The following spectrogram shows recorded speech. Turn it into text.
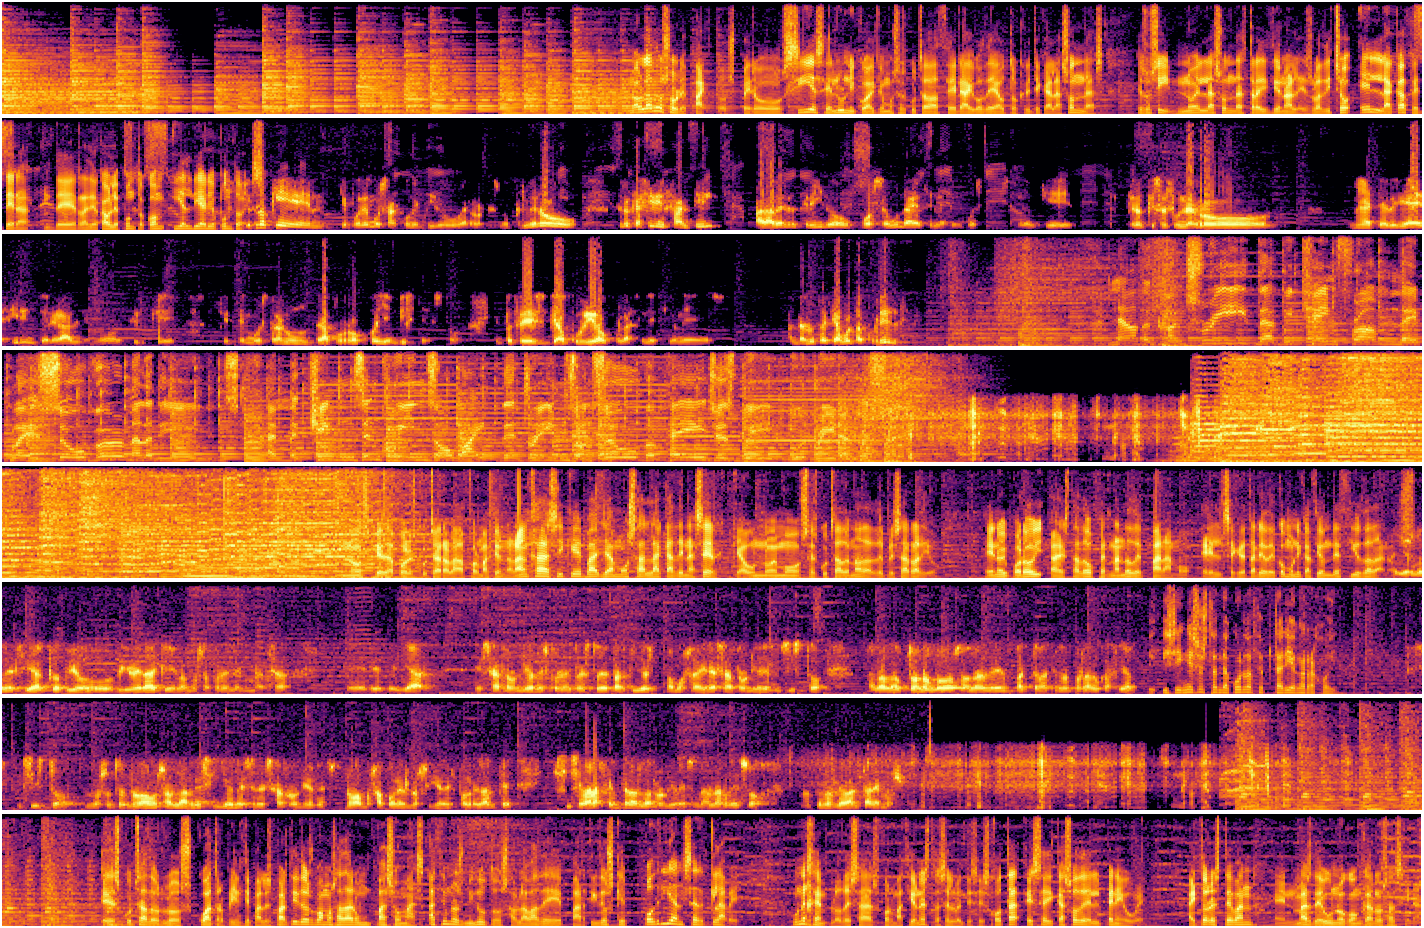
Ha hablado sobre pactos, pero sí es el único al que hemos escuchado hacer algo de autocrítica en las ondas. Eso sí, no en las ondas tradicionales, lo ha dicho en la cafetera de radiocable.com y el diario.es. Yo creo que, que Podemos ha cometido errores. ¿no? Primero, creo que ha sido infantil al haber creído por segunda vez en las encuestas. Creo que, creo que eso es un error, me atrevería a decir, intolerable. ¿no? Es decir, que, que te muestran un trapo rojo y embistes. ¿no? Entonces ya ocurrió con las elecciones Andalucía que ha vuelto a ocurrir. Now the country that we came from, they play silver melodies. And the kings and queens all write their dreams on silver pages we queda por escuchar a la formación naranja, así que vayamos a la cadena SER, que aún no hemos escuchado nada de Prisa Radio. En Hoy por Hoy ha estado Fernando de Páramo, el secretario de Comunicación de Ciudadanos. Ayer lo decía el propio Rivera que vamos a poner en marcha eh, desde ya esas reuniones con el resto de partidos. Vamos a ir a esas reuniones, insisto, a hablar de autónomos, a hablar de un pacto nacional por la educación. Y, y si en eso están de acuerdo, aceptarían a Rajoy. Insisto, nosotros no vamos a hablar de sillones en esas reuniones, no vamos a poner los sillones por delante y si se van a centrar las reuniones en hablar de eso, nosotros nos levantaremos. Escuchados los cuatro principales partidos, vamos a dar un paso más. Hace unos minutos hablaba de partidos que podrían ser clave. Un ejemplo de esas formaciones tras el 26J es el caso del PNV. Aitor Esteban en más de uno con Carlos Alsina.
